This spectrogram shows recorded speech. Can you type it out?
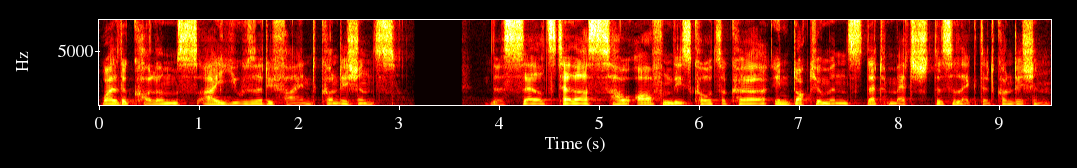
while the columns are user-defined conditions. The cells tell us how often these codes occur in documents that match the selected condition.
